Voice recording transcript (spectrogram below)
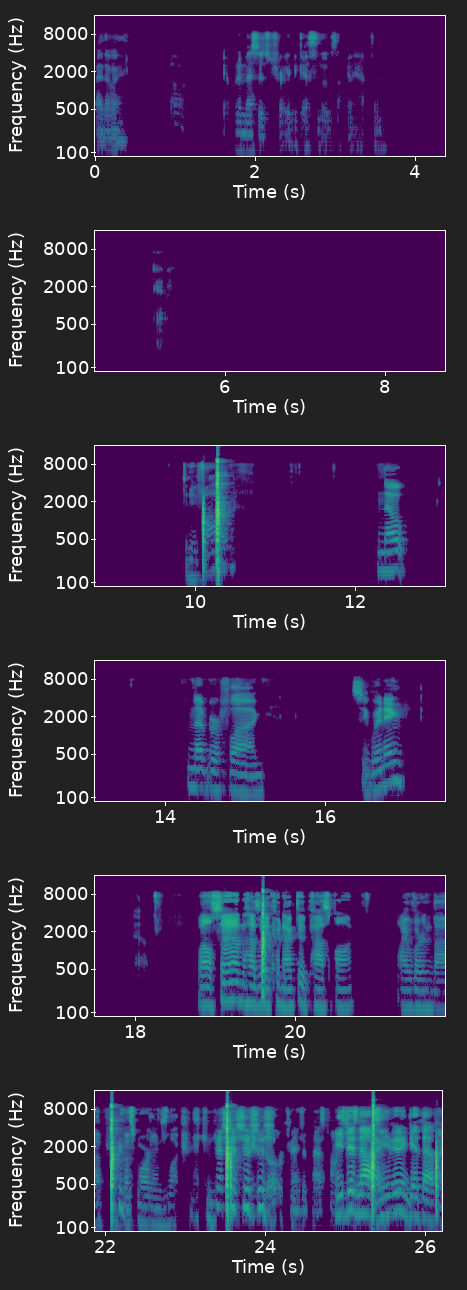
by the way. Oh, yeah, I'm gonna message Trey. The guest move's not gonna happen. Did he flag? Nope. Never flag. Is he winning? Well, Sam has a connected pass pawn I learned that from this morning's lecture. Go over connected pass pawns. he did not. He didn't get that far.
